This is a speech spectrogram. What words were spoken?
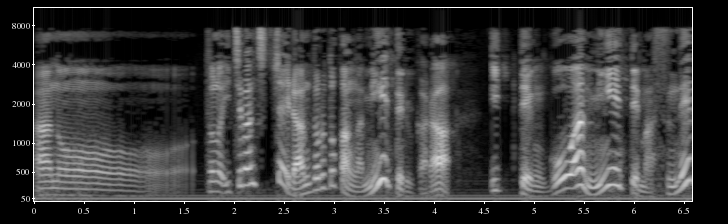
あのー、その一番ちっちゃいランドルト艦が見えてるから、1.5は見えてますねっ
